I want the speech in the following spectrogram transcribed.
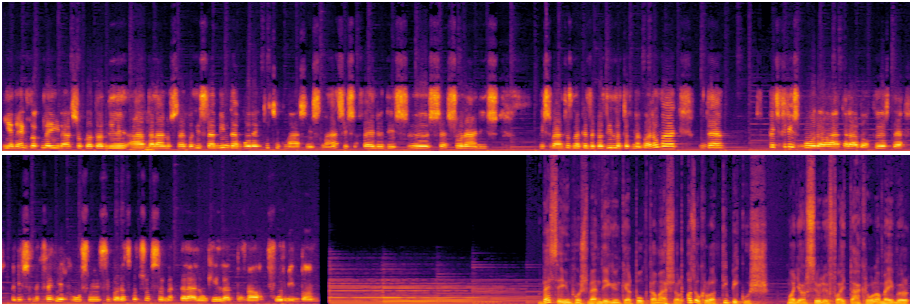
ilyen exakt leírásokat adni általánosságban, hiszen minden bor egy kicsit más és más, és a fejlődés során is, is változnak ezek az illatok meg aromák, de egy friss borra általában a körte, vagy esetleg fehér húsú őszi barackot sokszor megtalálunk illatban a furmintban. Beszéljünk most vendégünkkel, Pók Tamással azokról a tipikus magyar szőlőfajtákról, amelyből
